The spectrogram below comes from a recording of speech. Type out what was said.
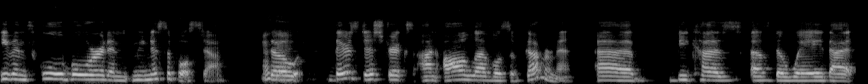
even school board and municipal stuff. Okay. So there's districts on all levels of government uh, because of the way that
